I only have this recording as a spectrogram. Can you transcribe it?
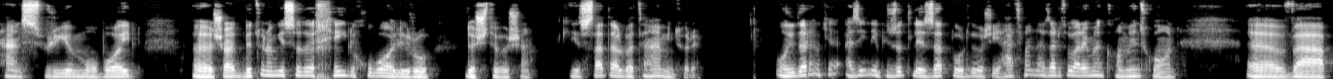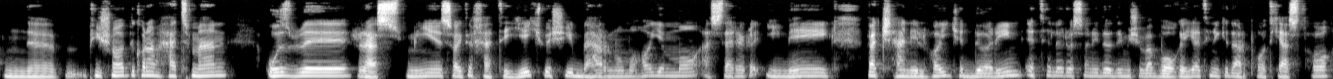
هنسفری موبایل شاید بتونم یه صدای خیلی خوب و عالی رو داشته باشم. که صد البته همینطوره. امیدوارم که از این اپیزود لذت برده باشی. حتما نظرتو برای من کامنت کن. و پیشنهاد می‌کنم حتما عضو رسمی سایت خط یک بشی برنامه های ما از طریق ایمیل و چنل هایی که داریم اطلاع رسانی داده میشه و واقعیت اینه که در پادکست ها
